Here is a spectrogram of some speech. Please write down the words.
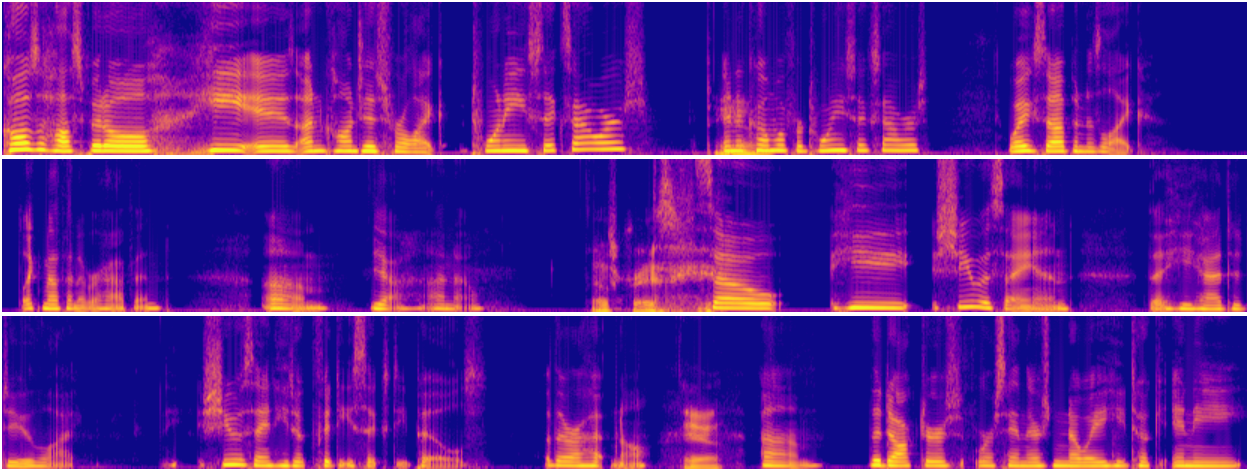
calls the hospital he is unconscious for like 26 hours in a Damn. coma for 26 hours wakes up and is like like nothing ever happened. Um, yeah, I know. That's crazy. So he, she was saying that he had to do like, she was saying he took 50, 60 pills. They're a hypnol. yeah. Um, the doctors were saying there's no way he took any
